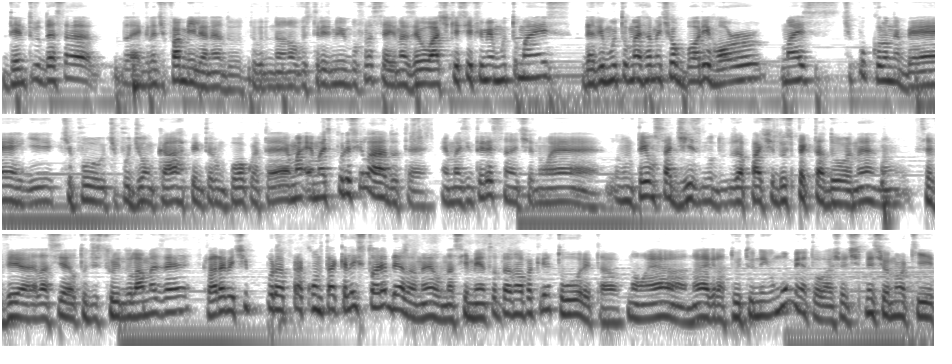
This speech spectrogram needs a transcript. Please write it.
dentro dessa grande família, né? Do, do, do Novos Três do francês. Mas eu acho que esse filme é muito mais. Deve muito mais realmente ao body horror, mais tipo Cronenberg, tipo, tipo John Carpenter um pouco até. É mais, é mais por esse lado até. É mais interessante. Não é. Não tem um sadismo da parte do espectador, né? Não, você vê ela se autodestruindo lá, mas é claramente para contar aquela história dela, né? O nascimento da nova criatura e tal. Não é, não é gratuito em nenhum momento, eu acho. A gente mencionou aqui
